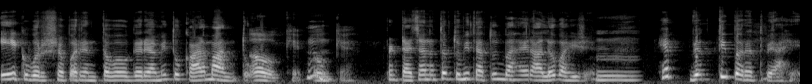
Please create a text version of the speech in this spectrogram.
एक वर्षपर्यंत वगैरे आम्ही तो काळ मानतो ओके. ओके पण त्याच्यानंतर तुम्ही त्यातून बाहेर आलं पाहिजे. हे व्यक्तिपरत्वे आहे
